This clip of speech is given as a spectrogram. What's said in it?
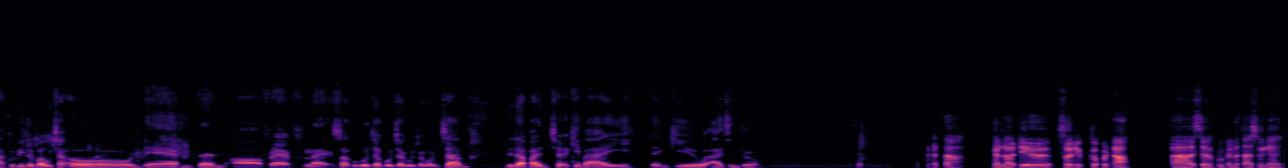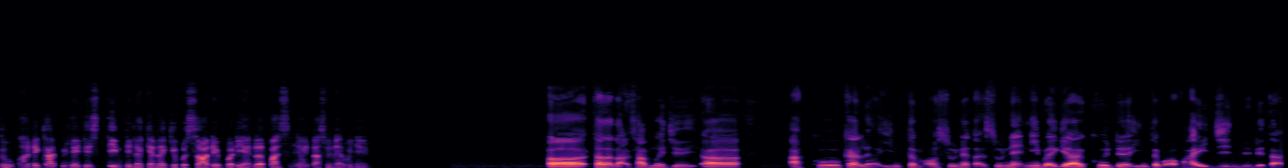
Aku bila bau macam oh damn turn off red flag. So aku goncang goncang goncang goncang dia dah pancut okay bye. Thank you. Ah macam tu. Tak. Kalau dia sorry bukan pernah. Uh, saya aku kalau tak sunat tu. Adakah bila dia steam dia akan lagi besar daripada yang lepas yang dah sunat punya? Uh, tak tak tak. Sama je. Uh, aku kan lah in term of sunat tak sunat ni bagi aku dia in term of hygiene je. Dia tak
